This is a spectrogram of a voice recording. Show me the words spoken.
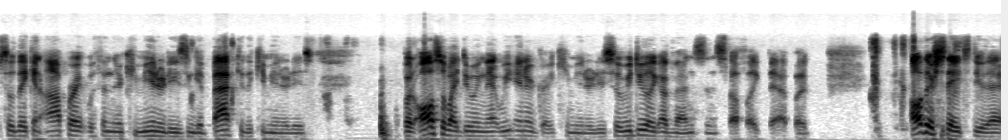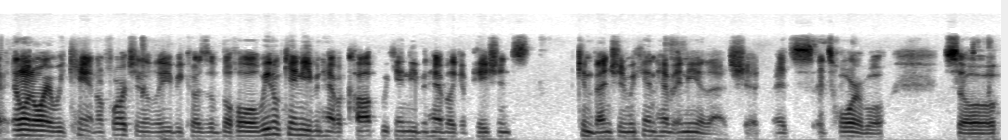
so they can operate within their communities and get back to the communities. But also by doing that, we integrate communities. So we do like events and stuff like that. But other states do that. Illinois, we can't, unfortunately, because of the whole. We don't can't even have a cup. We can't even have like a patients convention. We can't have any of that shit. It's it's horrible. So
